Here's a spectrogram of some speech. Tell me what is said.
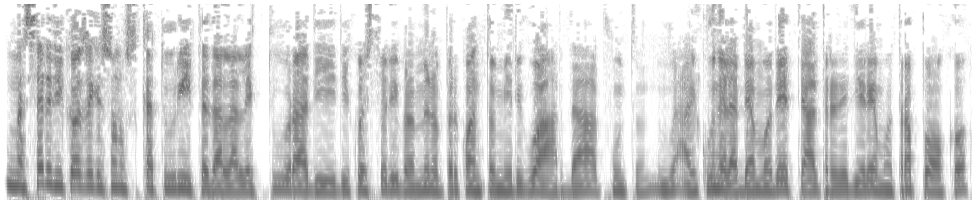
una serie di cose che sono scaturite dalla lettura di, di questo libro, almeno per quanto mi riguarda, appunto, alcune le abbiamo dette, altre le diremo tra poco,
